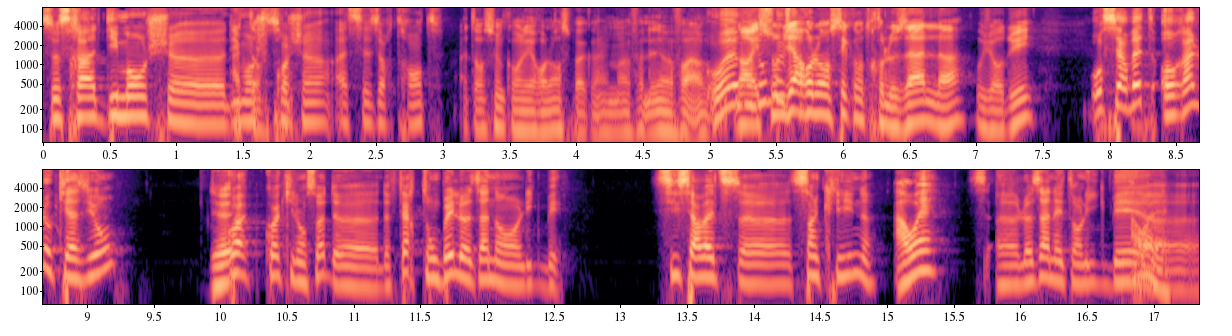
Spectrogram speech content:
Ce sera dimanche, euh, dimanche Attention. prochain à 16h30. Attention qu'on les relance pas quand même. Enfin, enfin, Ouais, non, mais ils non, sont mais- déjà relancés contre Lausanne, là, aujourd'hui. Bon, Servette aura l'occasion, De- quoi quoi qu'il en soit, de, de faire tomber Lausanne en Ligue B. Si Servette euh, s'incline, Ah ouais euh, Lausanne est en Ligue B. Ah ouais. euh,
